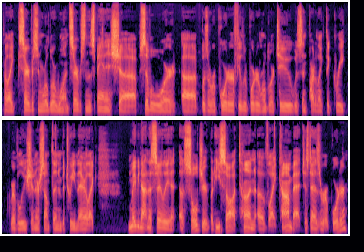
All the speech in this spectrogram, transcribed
for like service in World War One, service in the Spanish uh, Civil War. Uh, was a reporter, field reporter in World War Two. Was in part of like the Greek Revolution or something in between there. Like maybe not necessarily a, a soldier, but he saw a ton of like combat just as a reporter.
